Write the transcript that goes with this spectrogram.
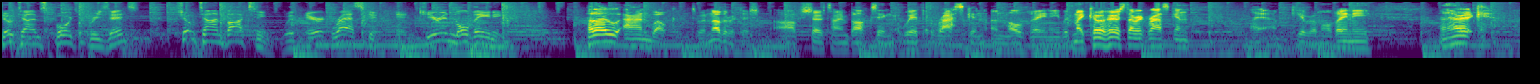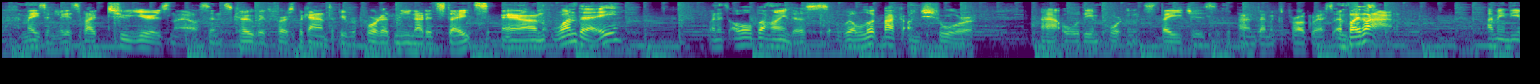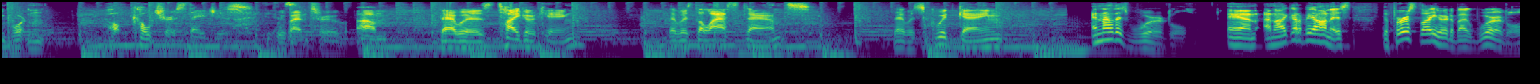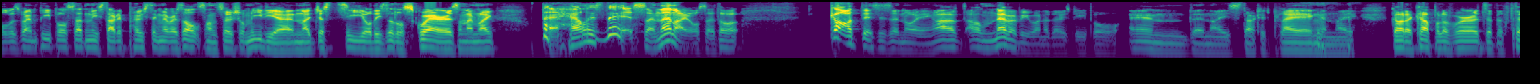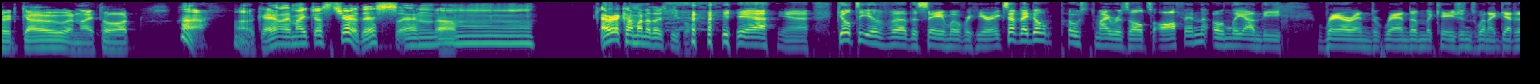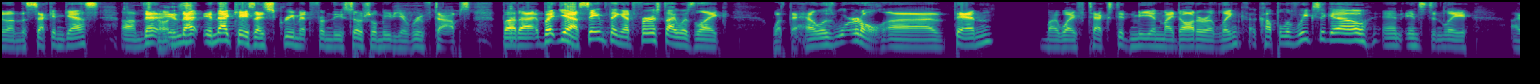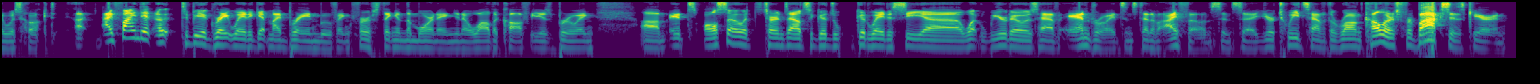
Showtime Sports presents Showtime Boxing with Eric Raskin and Kieran Mulvaney. Hello and welcome to another edition of Showtime Boxing with Raskin and Mulvaney. With my co-host Eric Raskin, I am Kieran Mulvaney. And Eric, amazingly, it's about two years now since COVID first began to be reported in the United States. And one day, when it's all behind us, we'll look back, I'm sure, at all the important stages of the pandemic's progress. And by that, I mean the important pop culture stages yes. we went through. Um, there was Tiger King, there was The Last Dance, there was Squid Game, and now there's Wordle. And and I gotta be honest, the first I heard about Wordle was when people suddenly started posting their results on social media, and I just see all these little squares, and I'm like, what the hell is this? And then I also thought, God, this is annoying. I'll, I'll never be one of those people. And then I started playing and I got a couple of words at the third go and I thought, huh, okay, I might just share this. And, um, Eric, I'm one of those people. yeah, yeah. Guilty of uh, the same over here, except I don't post my results often, only on the rare and random occasions when I get it on the second guess. Um, that, nice. In that in that case, I scream it from the social media rooftops. But uh, but yeah, same thing. At first, I was like, what the hell is Wordle? Uh, then my wife texted me and my daughter a link a couple of weeks ago, and instantly I was hooked. I, I find it uh, to be a great way to get my brain moving first thing in the morning, you know, while the coffee is brewing. Um, it's also, it turns out, it's a good good way to see uh, what weirdos have Androids instead of iPhones, since uh, your tweets have the wrong colors for boxes, Kieran.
